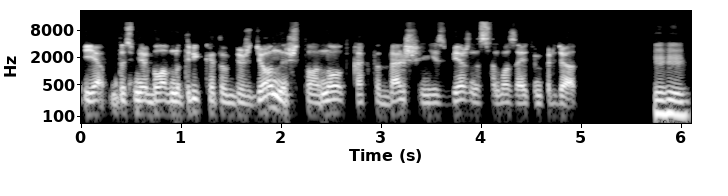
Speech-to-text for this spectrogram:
И я, то есть у меня была внутри какая-то убежденность, что оно как-то дальше неизбежно само за этим придет. Mm-hmm.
